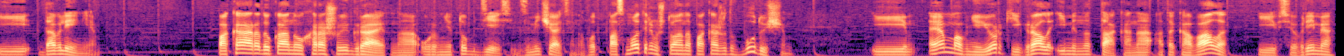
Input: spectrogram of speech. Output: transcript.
и давлением? Пока Радукану хорошо играет на уровне топ-10, замечательно. Вот посмотрим, что она покажет в будущем – и Эмма в Нью-Йорке играла именно так. Она атаковала и все время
